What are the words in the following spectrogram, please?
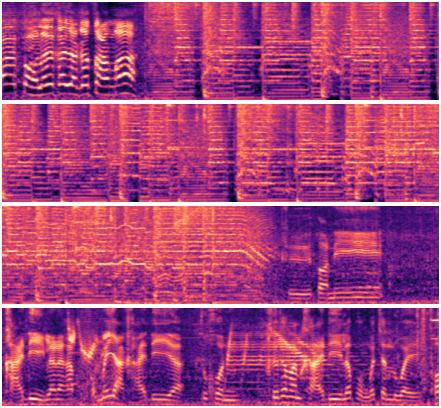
มาต่อเลยใครอยากจะสั่งมาคือตอนนี้ ขายดีอีกแล้วนะครับ ผมไม่อยากขายดีอะทุกคนคือถ้ามันขายดีแล้วผมก็จะรวยพอ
